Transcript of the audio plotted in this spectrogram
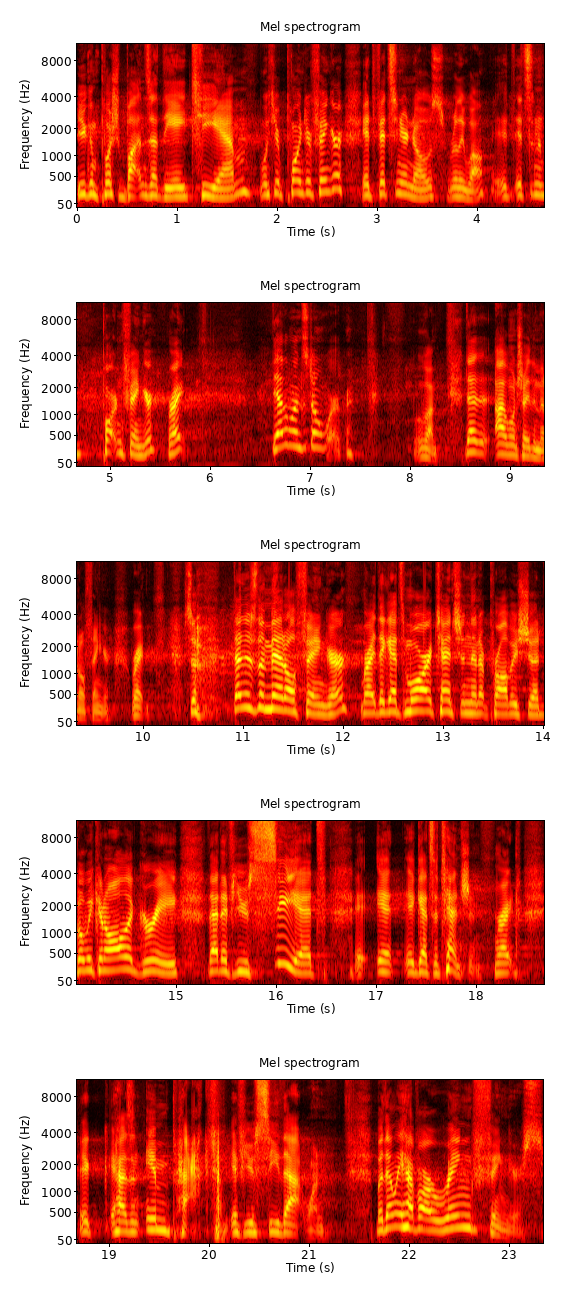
You can push buttons at the ATM with your pointer finger. It fits in your nose really well. It, it's an important finger, right? The other ones don't work. On. That, I won't show you the middle finger. Right. So then there's the middle finger, right, that gets more attention than it probably should. But we can all agree that if you see it, it, it, it gets attention, right? It has an impact if you see that one. But then we have our ring fingers.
